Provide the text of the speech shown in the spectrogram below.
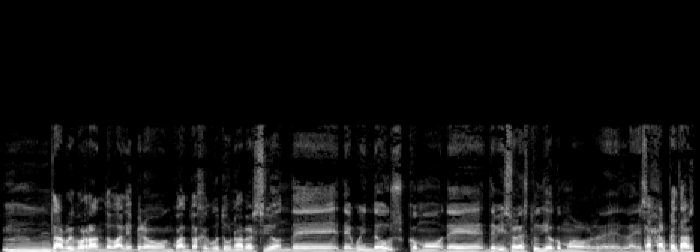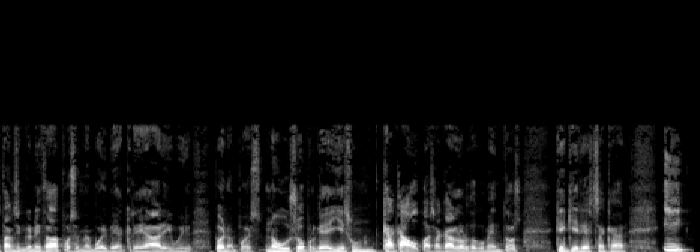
las voy borrando, ¿vale? Pero en cuanto ejecuto una versión de, Windows, como de, de, Visual Studio, como eh, esas carpetas están sincronizadas, pues se me vuelve a crear y bueno, pues no uso porque ahí es un cacao para sacar los documentos que quieres sacar. Y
